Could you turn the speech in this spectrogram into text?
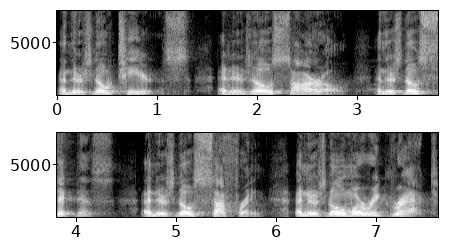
and there's no tears, and there's no sorrow, and there's no sickness, and there's no suffering, and there's no more regret,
